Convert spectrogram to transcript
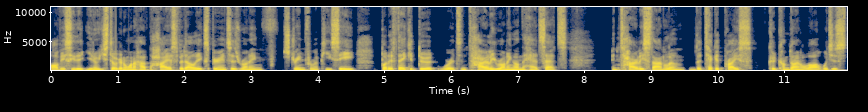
Obviously, that you know you're still going to want to have the highest fidelity experiences running f- streamed from a PC, but if they could do it where it's entirely running on the headsets, entirely standalone, the ticket price could come down a lot. Which is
